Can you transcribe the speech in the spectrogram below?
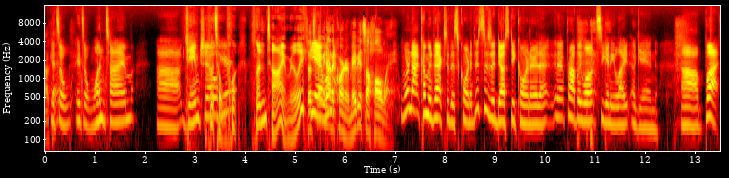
Okay. it's a it's a one time uh, game show It's a here. one, one time, really? so it's yeah, maybe we're not a corner. Maybe it's a hallway. We're not coming back to this corner. This is a dusty corner that that probably won't see any light again. Uh, but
